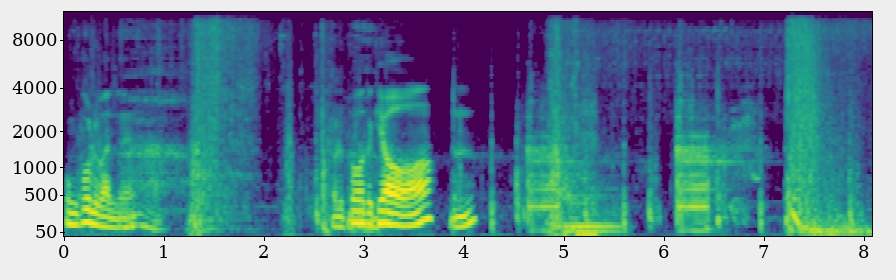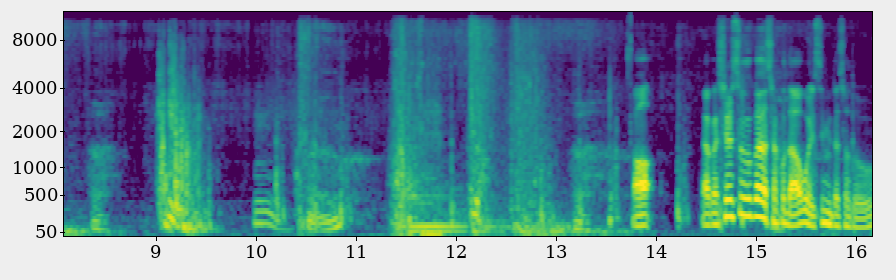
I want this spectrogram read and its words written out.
공포를 받네 우리 포워드 귀여워 응? 약간 실수가 자꾸 나오고 있습니다 저도.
